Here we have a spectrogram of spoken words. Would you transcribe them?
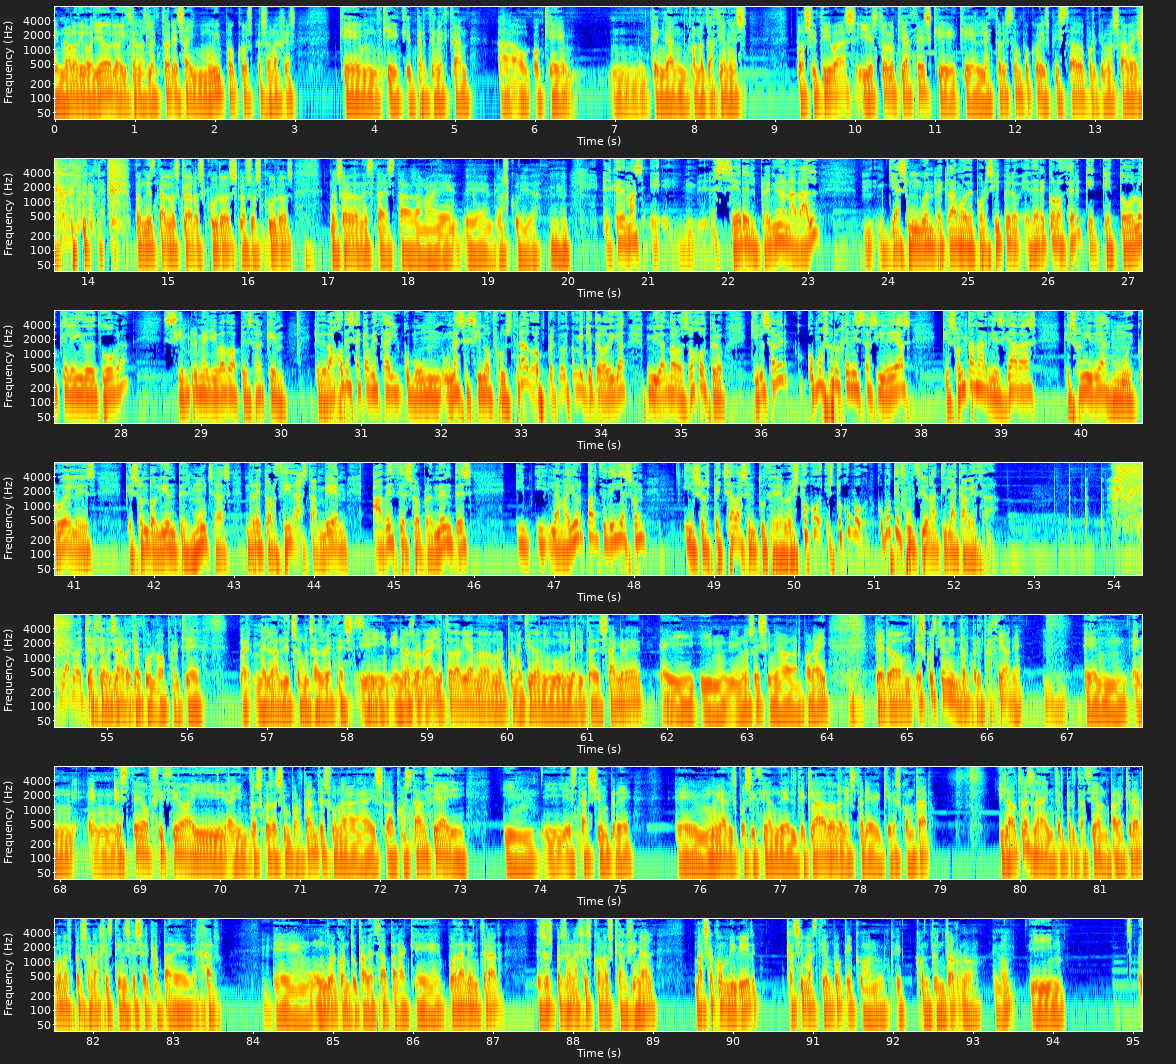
no lo digo yo, lo dicen los lectores. Hay muy pocos personajes que, que, pertenezcan a, o, que mm, tengan connotaciones positivas y esto lo que hace es que, el lector esté un poco despistado porque no sabe dónde están los claroscuros, los oscuros, no sabe dónde está esta gama de, oscuridad. Es que además eh, ser el premio Nadal ya es un buen reclamo de por sí, pero he de reconocer que, que, todo lo que he leído de tu obra siempre me ha llevado a pensar que, que debajo de esa cabeza hay como un, un, asesino frustrado. Perdóname que te lo diga mirando a los ojos, pero quiero saber cómo surgen estas ideas que son tan arriesgadas, que son ideas muy crueles, que son dolientes, muchas, retorcidas también, a veces sorprendentes, y, y la mayor parte de ellas son insospechadas en tu cerebro. ¿Esto, esto cómo, cómo te funciona a ti la cabeza? Claro, que hace mucha gracia Pulpo porque bueno, me lo han dicho muchas veces sí, y, y pero... no es verdad. Yo todavía no, no, he cometido ningún delito de sangre eh, y, y, y, no sé si me va a dar por ahí, pero es cuestión de interpretación. ¿eh? Uh -huh. en, en, en, este oficio hay, hay, dos cosas importantes. Una es la constancia y, estar siempre eh, muy a disposición del teclado, de la historia que quieres contar. Y la otra es la interpretación. Para crear buenos personajes tienes que ser capaz de dejar eh, un hueco en tu cabeza para que puedan entrar esos personajes con los que al final vas a convivir casi más tiempo que con, que con tu entorno, ¿no? Y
